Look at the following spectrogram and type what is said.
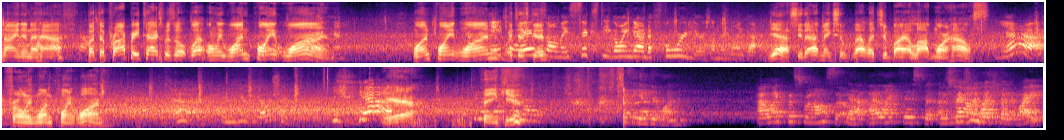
nine and a half. But the property tax was uh, what? Only 1.1. 1.1, which is HOA good. was only 60 going down to 40 or something like that. Yeah, see that makes you that lets you buy a lot more house Yeah. for only 1.1. Yeah. And here's the ocean. yeah. Yeah. Thank you. The other one. I like this one also. Yeah, I like this, but I Especially not with like the that. white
